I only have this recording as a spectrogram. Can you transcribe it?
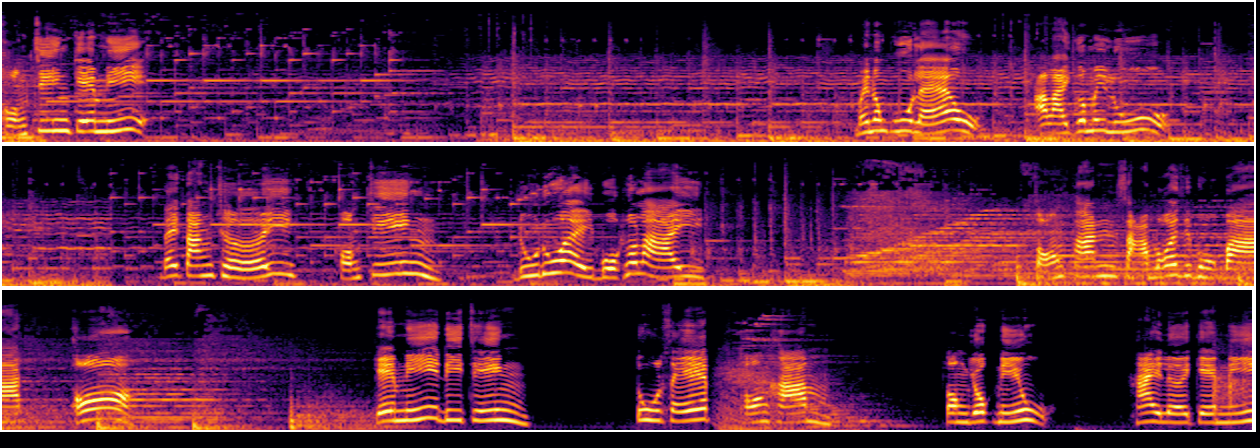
ของจริงเกมนี้ ไม่ต้องพูดแล้ว อะไรก็ไม่รู้ ได้ตังเฉย ของจริง ดูด้วยบวกเท่าไหร่ 2,316 บาท พอ เกมนี้ดีจริง ตู้เซฟ ทองคำต้องยกนิ้ว ให้เลยเกมนี้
